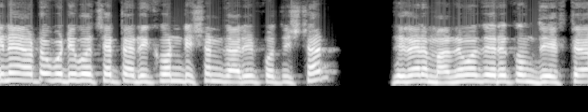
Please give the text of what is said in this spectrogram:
ইনাই অটোমোটিভ হচ্ছে একটা রিকন্ডিশন গাড়ির প্রতিষ্ঠান যেখানে মাঝে মাঝে এরকম যে একটা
